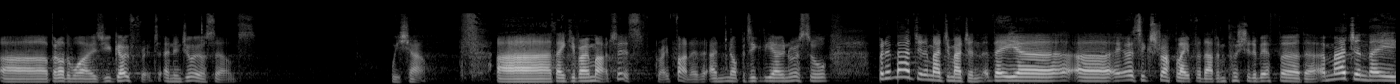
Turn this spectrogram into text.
Uh, but otherwise, you go for it and enjoy yourselves. We shall. Uh, thank you very much. It's great fun and not particularly onerous or. But imagine, imagine, imagine, they, uh, uh, let's extrapolate for that and push it a bit further. Imagine they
